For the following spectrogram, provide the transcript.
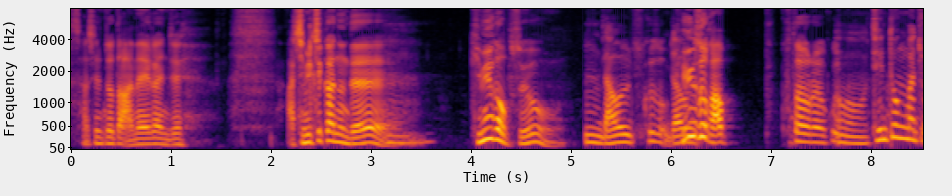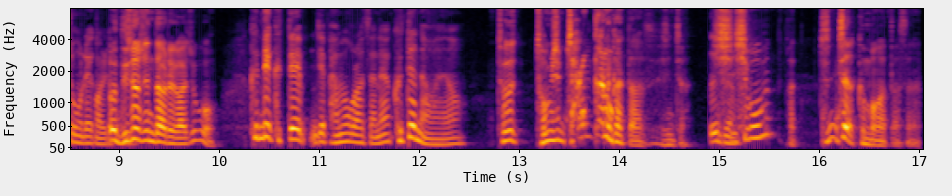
사실 저도 아내가 이제 아침 일찍 갔는데 예. 기미가 없어요. 음, 나올 그래서 나올- 계속 아프다 그래갖고 어, 진통만 좀 오래 걸려. 어, 늦어진다 그래가지고 근데 그때 이제 밥 먹으러 가잖아요. 그때 나와요. 저도 점심 잠깐 갔다 왔어요. 진짜. 그죠? 15분? 진짜 금방 갔다 왔어요.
